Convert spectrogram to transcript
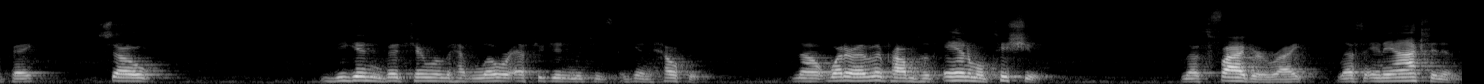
Okay? So, vegan, vegetarian women have lower estrogen, which is, again, healthy. Now, what are other problems with animal tissue? Less fiber, right? Less antioxidants,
